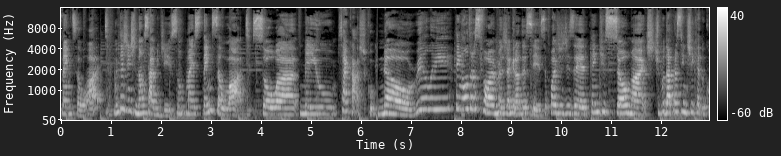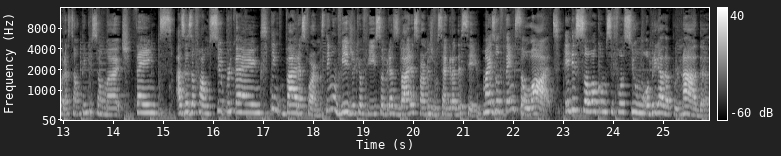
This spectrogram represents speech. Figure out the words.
thanks a lot? Muita gente não sabe disso, mas thanks a lot soa meio sarcástico. No, really? Tem outras formas de agradecer. Você pode dizer thank you so much. Tipo, dá pra sentir que é do coração. Thank you so much. Thanks. Às vezes eu falo super thanks. Tem várias formas. Tem um vídeo que eu fiz sobre as várias formas de você agradecer. Mas o thanks a lot, ele soa como se fosse um obrigada por nada.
